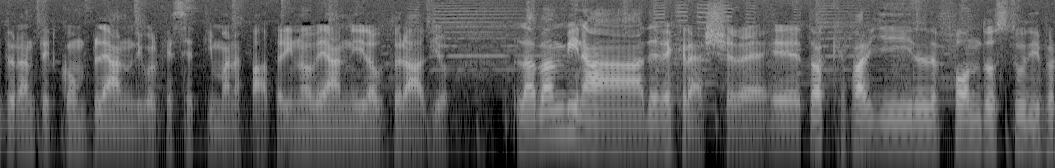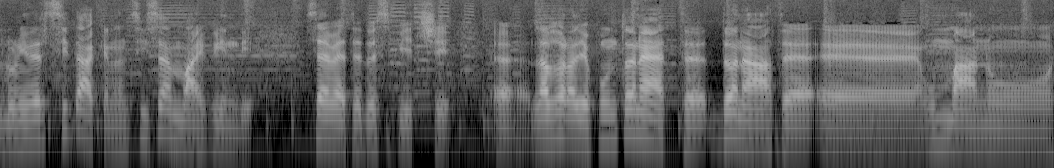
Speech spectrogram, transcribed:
durante il compleanno di qualche settimana fa, per i nove anni di l'autoradio la bambina deve crescere e tocca fargli il fondo studi per l'università che non si sa mai, quindi se avete due spicci eh, l'autoradio.net donate eh, un Manu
